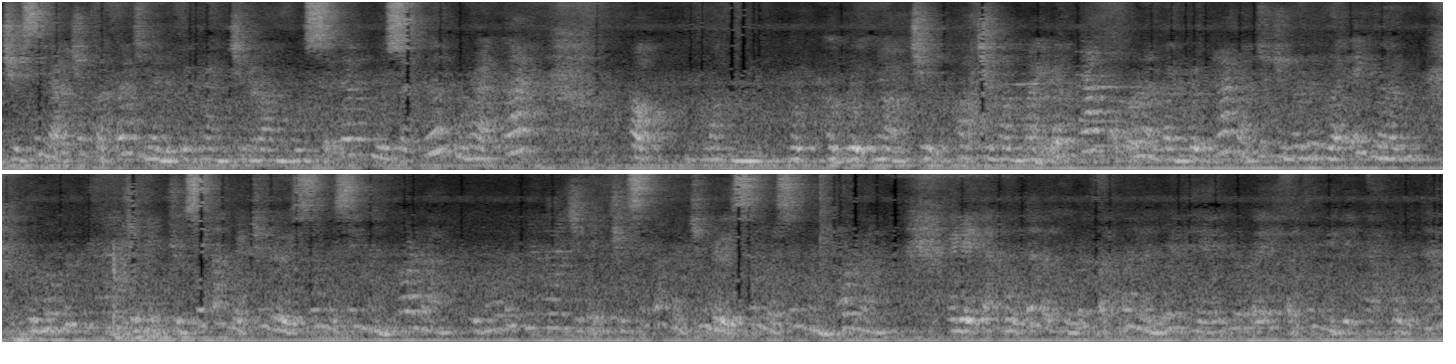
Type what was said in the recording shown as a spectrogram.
Chúng sinh đạo trong Phật pháp chỉ là được việc làm trình bằng một sự đất, một sự cướp một rạn cát hậu Vâng, một, một hợp bụi nhỏ chịu hoặc chỉ bằng bảy đất khác hoặc là gần được khác làm cho chúng nó được lợi ích lớn. Từ mong đức nha hai chỉ định chính sách áp lực trên đời sống và sinh thành lo lắng từ mong đức nha hai chỉ định chính sách áp lực trên đời sống và sinh thành lo lắng ngày để tạng bồ tát và của đức phật ba lần như thế lúc ấy phải thích ngày để tạng bồ tát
